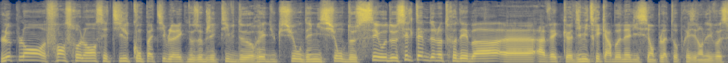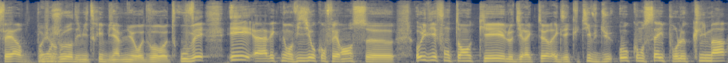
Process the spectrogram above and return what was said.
Le plan France Relance est-il compatible avec nos objectifs de réduction d'émissions de CO2 C'est le thème de notre débat euh, avec Dimitri Carbonel ici en plateau, président de l'Ivosphère. Bonjour. Dimitri, bienvenue, heureux de vous retrouver. Et euh, avec nous en visioconférence, euh, Olivier Fontan qui est le directeur exécutif du Haut Conseil pour le climat.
